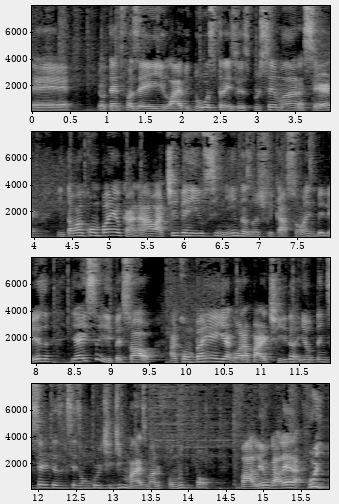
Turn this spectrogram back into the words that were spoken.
é, eu tento fazer aí live duas, três vezes por semana, certo? Então acompanhem o canal, ativem aí o sininho das notificações, beleza? E é isso aí, pessoal. Acompanhem aí agora a partida e eu tenho certeza que vocês vão curtir demais, mano. Ficou muito top. Valeu, galera. Fui!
